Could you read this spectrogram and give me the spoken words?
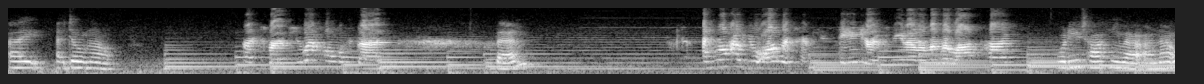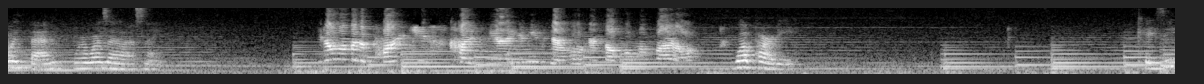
I I don't know. I swear, if you went home with Ben, Ben? I know how you are with him. He's dangerous, Nina. Remember last time? What are you talking about? I'm not with Ben. Where was I last night? You don't remember the party? Jesus Christ, Nina. You need to get a hold of yourself on file. What party? Casey?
